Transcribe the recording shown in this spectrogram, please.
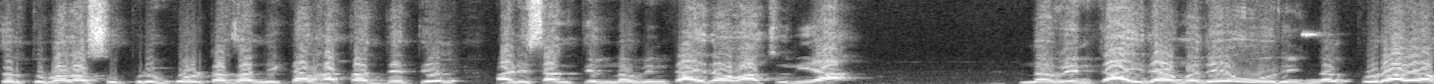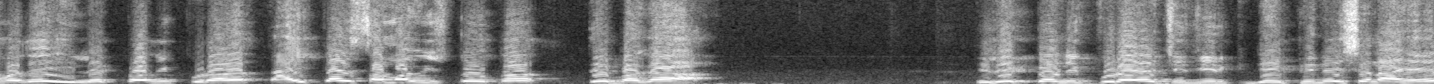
तर तुम्हाला सुप्रीम कोर्टाचा निकाल हातात देतील आणि सांगतील नवीन कायदा वाचून या. नवीन कायद्यामध्ये ओरिजिनल पुराव्यामध्ये इलेक्ट्रॉनिक पुराव्यात काय काय समाविष्ट होतं ते बघा. इलेक्ट्रॉनिक पुराव्याची जी डेफिनेशन आहे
